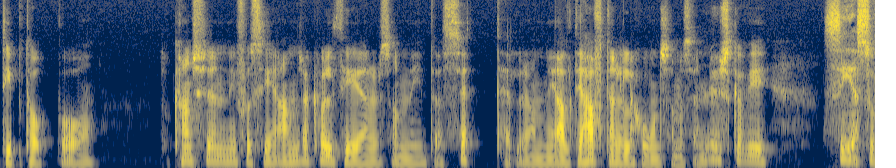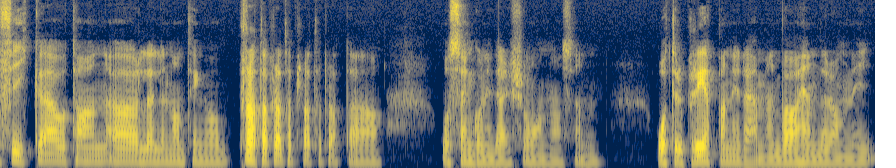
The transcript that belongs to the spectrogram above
tipptopp då kanske ni får se andra kvaliteter som ni inte har sett heller. Om ni alltid haft en relation som är så här, nu ska vi ses och fika och ta en öl eller någonting och prata, prata, prata, prata och, och sen går ni därifrån och sen återupprepar ni det. Men vad händer om ni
